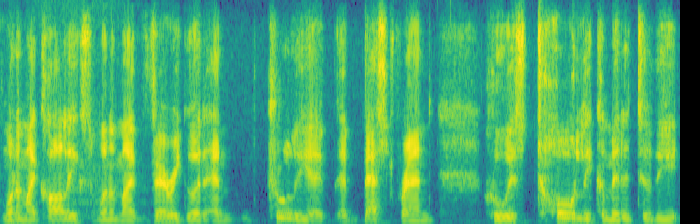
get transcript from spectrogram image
one of my colleagues, one of my very good and truly a, a best friend, who is totally committed to the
